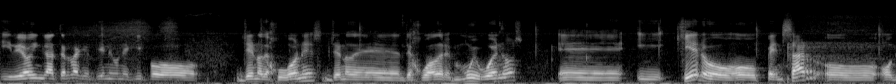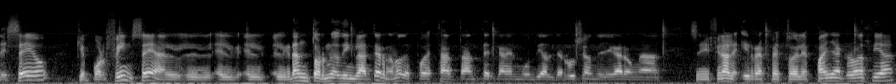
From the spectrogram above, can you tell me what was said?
y veo a Inglaterra que tiene un equipo lleno de jugones, lleno de, jugadores muy buenos y quiero pensar o, deseo que por fin sea el, gran torneo de Inglaterra, ¿no? después de estar tan cerca en el Mundial de Rusia donde llegaron a semifinales. Y respecto del España-Croacia,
